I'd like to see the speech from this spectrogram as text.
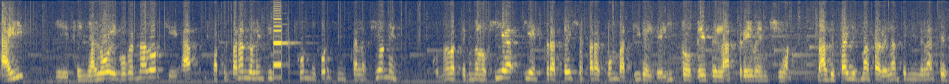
ahí eh, señaló el gobernador que está preparando la entidad con mejores instalaciones, con nueva tecnología y estrategia para combatir el delito desde la prevención. Más detalles más adelante, Miguel Ángel.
